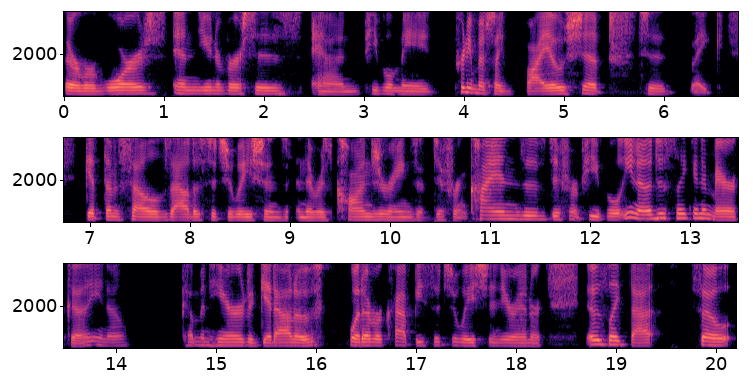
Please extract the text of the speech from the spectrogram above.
There were wars in universes, and people made pretty much like bioships to like get themselves out of situations and there was conjurings of different kinds of different people you know just like in america you know coming here to get out of whatever crappy situation you're in, or it was like that. So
